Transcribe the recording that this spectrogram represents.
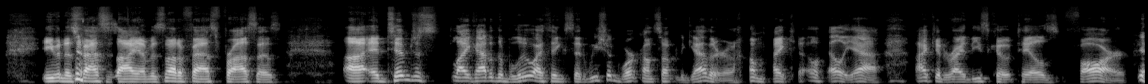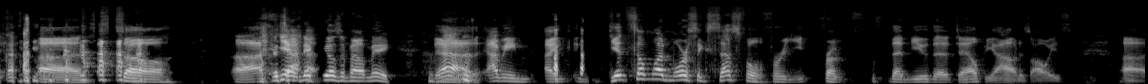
even as fast as i am it's not a fast process uh and tim just like out of the blue i think said we should work on something together. And i'm like oh hell yeah. I could ride these coattails far. Uh so uh that's yeah. How nick feels about me. Yeah i mean i get someone more successful for you from than you that to help you out is always uh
